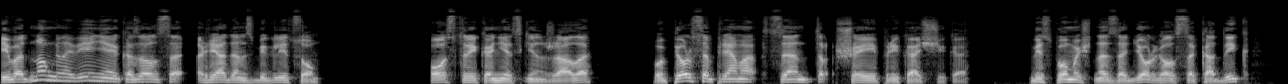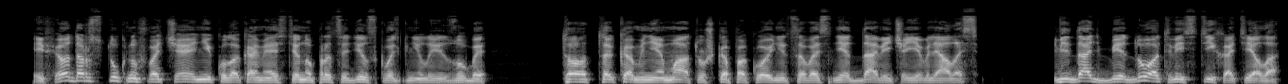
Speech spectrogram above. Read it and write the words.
и в одно мгновение оказался рядом с беглецом. Острый конец кинжала уперся прямо в центр шеи приказчика. Беспомощно задергался кадык, и Федор, стукнув в отчаянии кулаками о стену, процедил сквозь гнилые зубы. «То-то ко мне матушка-покойница во сне давеча являлась! Видать, беду отвести хотела!»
